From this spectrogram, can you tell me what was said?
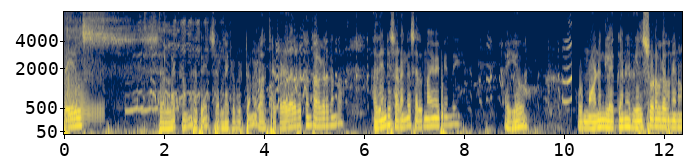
రీల్స్ సెల్ ఎక్కడ? అదే సెల్ ఎక్కడ పెట్టాను. రాత్రి ఎక్కడ ఏదో పెట్టాను తలగడ కింద అదేంటి సడన్గా సెల్ మాయమైపోయింది. అయ్యో. ఇప్పుడు మార్నింగ్ లెగ్గానే రీల్స్ చూడాలి కదా నేను.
